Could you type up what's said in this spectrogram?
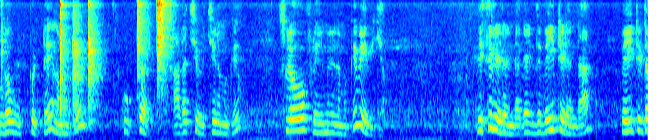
കൂടെ ഉപ്പിട്ട് നമുക്ക് കുക്കർ അടച്ച് വെച്ച് നമുക്ക് സ്ലോ ഫ്ലെയിമിൽ നമുക്ക് വേവിക്കാം. വിസിലിടണ്ട ഇത് വെയിറ്റ് ഇടണ്ട. വെയിറ്റ്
